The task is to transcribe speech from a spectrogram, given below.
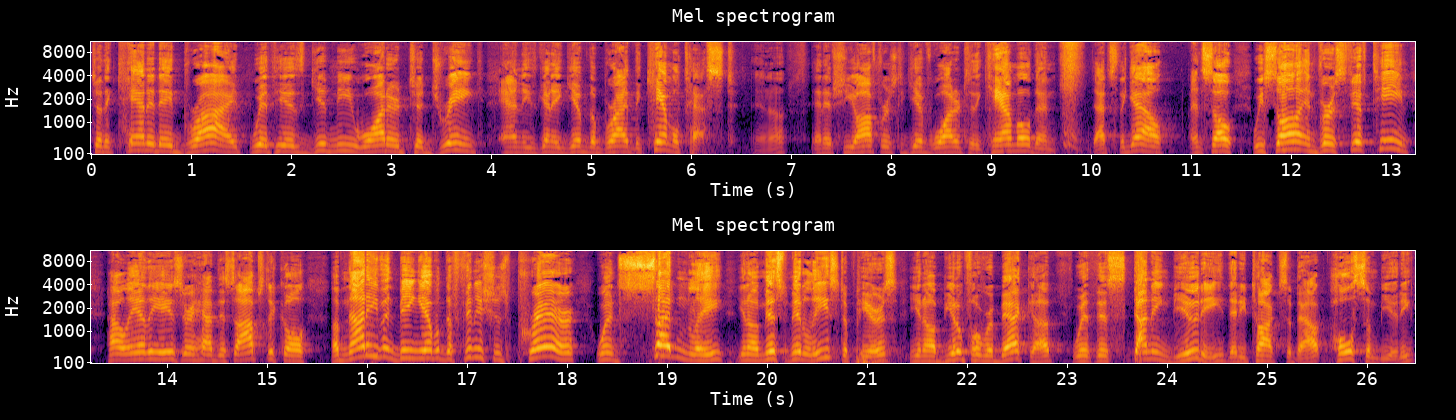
to the candidate bride with his give me water to drink, and he's going to give the bride the camel test, you know? And if she offers to give water to the camel, then that's the gal. And so we saw in verse 15 how Eliezer had this obstacle of not even being able to finish his prayer when suddenly, you know, Miss Middle East appears, you know, beautiful Rebecca with this stunning beauty that he talks about, wholesome beauty.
